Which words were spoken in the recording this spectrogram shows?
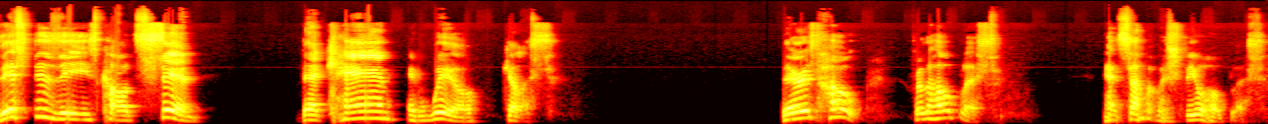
this disease called sin that can and will kill us. There is hope for the hopeless. And some of us feel hopeless.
